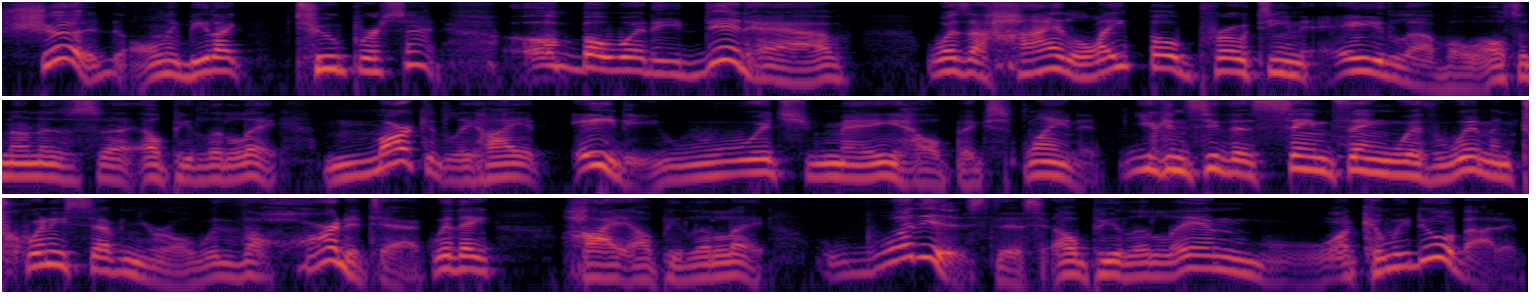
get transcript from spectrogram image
should only be like 2%. But what he did have was a high lipoprotein A level, also known as uh, LP-little-a, markedly high at 80, which may help explain it. You can see the same thing with women, 27-year-old with a heart attack with a high LP-little-a. What is this LP-little-a, and what can we do about it?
